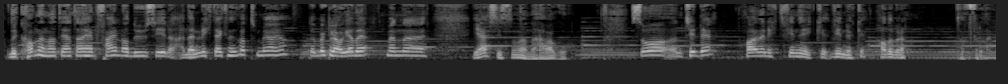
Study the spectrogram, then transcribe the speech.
Og det kan hende at jeg tar helt feil, og du sier nei, den likte jeg ikke noe godt. Men ja ja, da beklager jeg det. Men uh, jeg syns denne her var god. Så til det, ha en riktig fin vinuke. Ha det bra. Takk for i dag.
